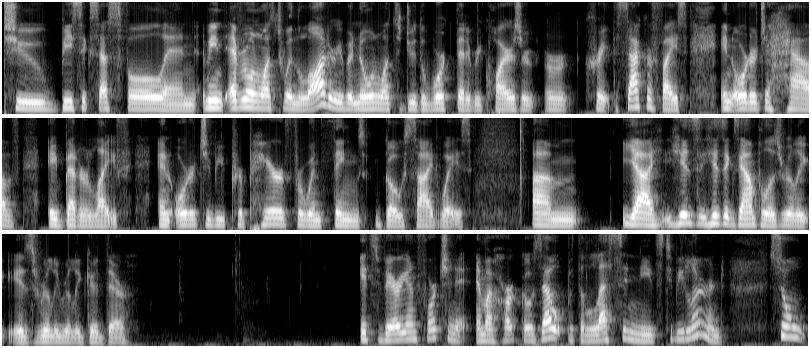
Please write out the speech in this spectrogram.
to be successful and i mean everyone wants to win the lottery but no one wants to do the work that it requires or, or, create the sacrifice in order to have a better life in order to be prepared for when things go sideways. Um, yeah his his example is really is really really good there. It's very unfortunate and my heart goes out but the lesson needs to be learned. So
